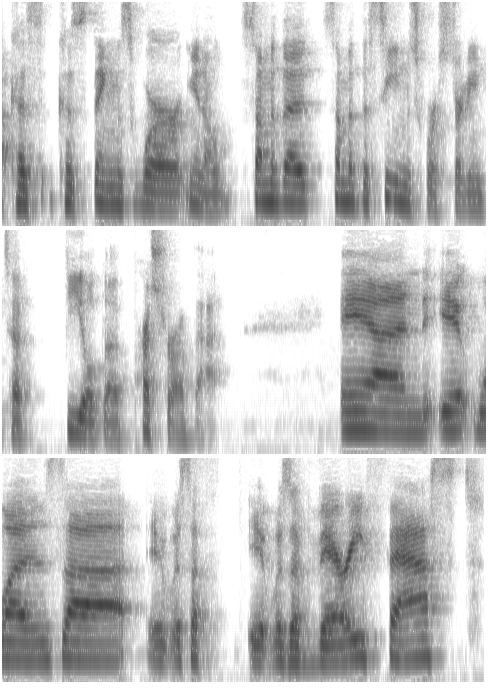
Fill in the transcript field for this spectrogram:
because uh, because things were you know some of the some of the seams were starting to feel the pressure of that and it was uh, it was a it was a very fast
